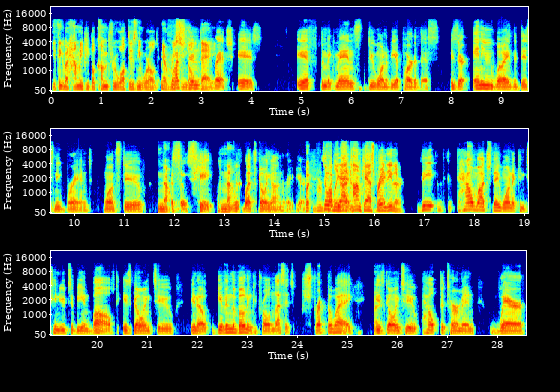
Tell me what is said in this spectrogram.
you think about how many people come through Walt Disney World The every single day. Rich, is if the McMahons do want to be a part of this, is there any way the Disney brand wants to No, associate No. with what's going on right here? but, but So probably again, not Comcast brand it- either. The how much they want to continue to be involved is going to, you know, given the voting control, unless it's stripped away, is going to help determine where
